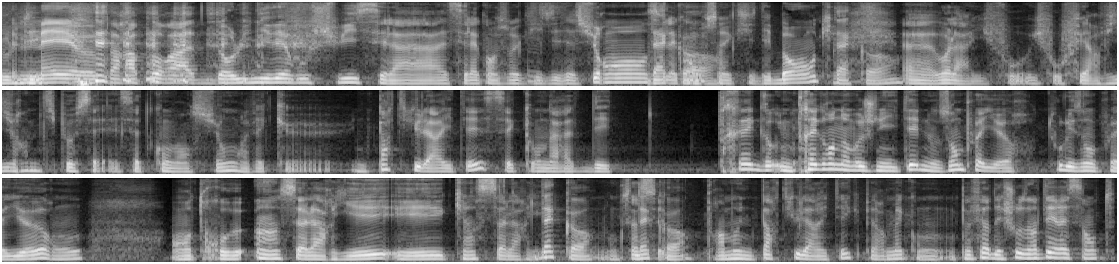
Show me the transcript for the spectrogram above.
Mais euh, par rapport à dans l'univers où je suis, c'est la c'est la convention collective des assurances, c'est la convention collective des banques. D'accord. voilà, il faut il faut faire vivre un petit peu cette, cette convention avec une particularité, c'est qu'on a des très une très grande homogénéité de nos employeurs. Tous les employeurs ont entre un salarié et 15 salariés. D'accord. Donc ça, c'est vraiment une particularité qui permet qu'on peut faire des choses intéressantes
